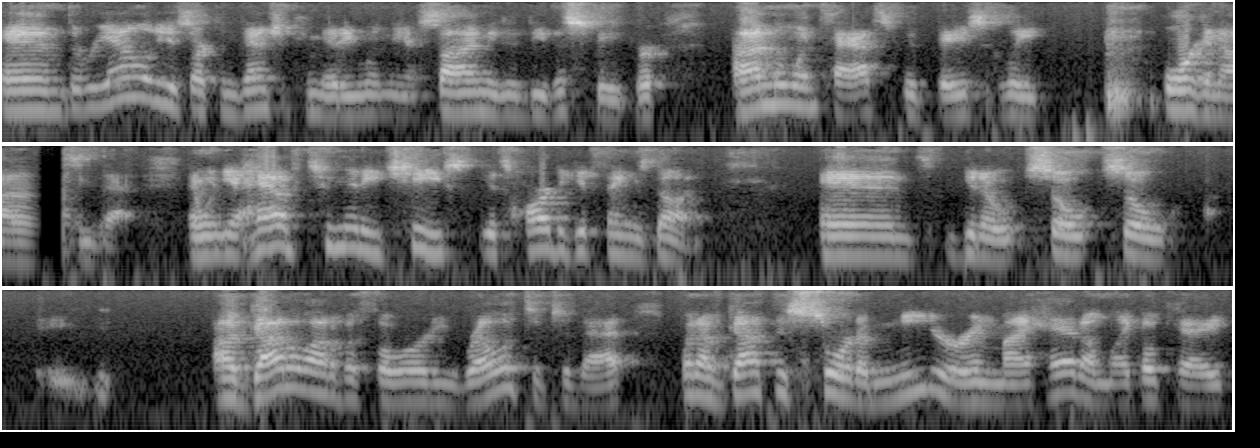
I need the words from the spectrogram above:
And the reality is, our convention committee, when they assigned me to be the speaker, I'm the one tasked with basically organizing that. And when you have too many chiefs, it's hard to get things done. And you know, so so I've got a lot of authority relative to that, but I've got this sort of meter in my head. I'm like, okay,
